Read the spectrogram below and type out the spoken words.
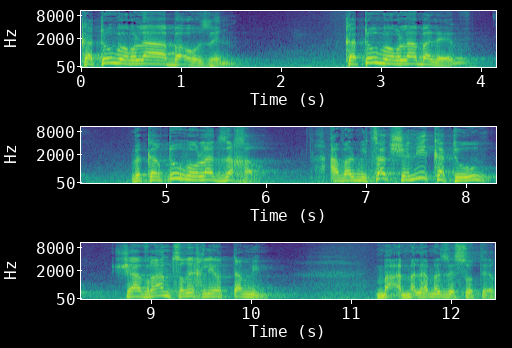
כתוב עורלה באוזן, כתוב עורלה בלב, וכתוב עורלת זכר. אבל מצד שני כתוב שאברהם צריך להיות תמים. מה, מה, למה זה סותר?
